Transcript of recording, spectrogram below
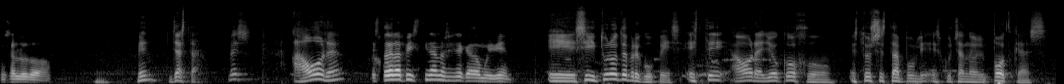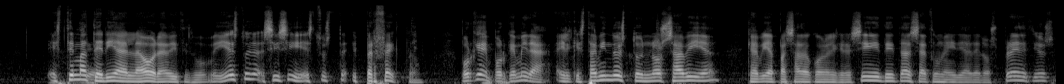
Un saludo. Bien, ya está. ¿Ves? Ahora. Esto de la piscina no sé si ha quedado muy bien. Eh, sí, tú no te preocupes. Este, ahora yo cojo. Esto se está escuchando en el podcast este material ahora, dices tú, y esto, sí, sí, esto es perfecto. ¿Por qué? Porque mira, el que está viendo esto no sabía qué había pasado con el Gresite y tal, se hace una idea de los precios,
